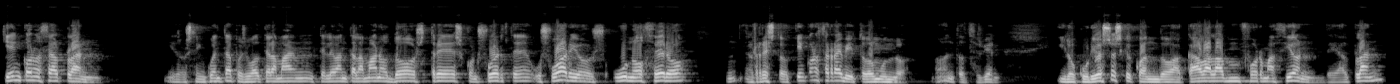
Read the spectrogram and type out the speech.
¿quién conoce al plan? Y de los 50, pues igual te, la te levanta la mano dos, tres, con suerte, usuarios, uno, cero, el resto. ¿Quién conoce Revit? Todo el mundo. ¿no? Entonces, bien. Y lo curioso es que cuando acaba la formación de Alplan,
